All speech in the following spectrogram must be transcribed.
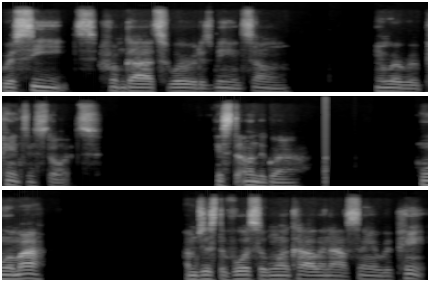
where seeds from God's word is being sown, and where repentance starts. It's the underground. Who am I? I'm just the voice of one calling out saying, Repent,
